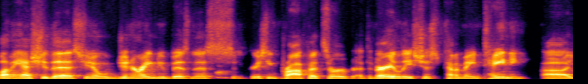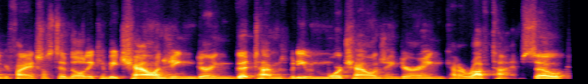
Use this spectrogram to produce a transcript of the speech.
Let me ask you this, you know, generating new business, increasing profits, or at the very least, just kind of maintaining uh, your financial stability can be challenging during good times, but even more challenging during kind of rough times. So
